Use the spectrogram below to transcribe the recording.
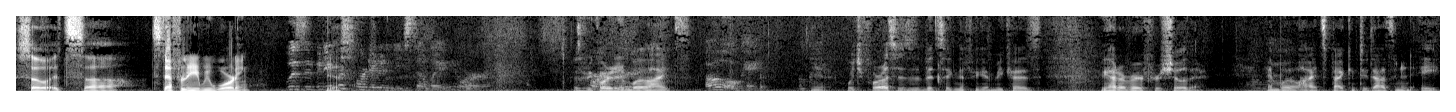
so it's uh, it's definitely rewarding. Was the video Yes. recorded in East LA or? it was recorded in Boyle Heights Oh, okay. okay. yeah which for us is a bit significant because we had our very first show there in Boyle Heights back in 2008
